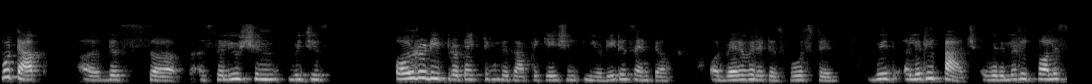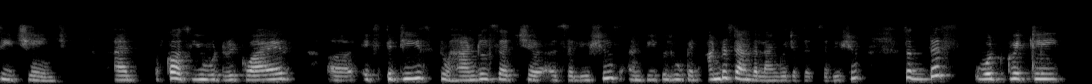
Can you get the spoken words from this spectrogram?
put up this uh, solution, which is already protecting this application in your data center or wherever it is hosted with a little patch, with a little policy change. And of course, you would require uh, expertise to handle such uh, solutions and people who can understand the language of that solution. So this would quickly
